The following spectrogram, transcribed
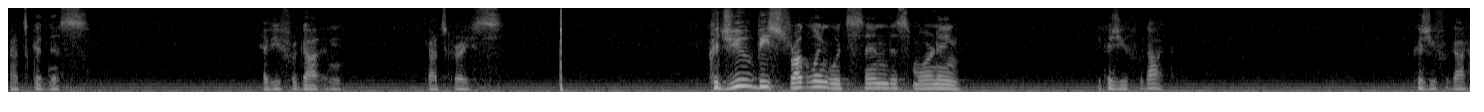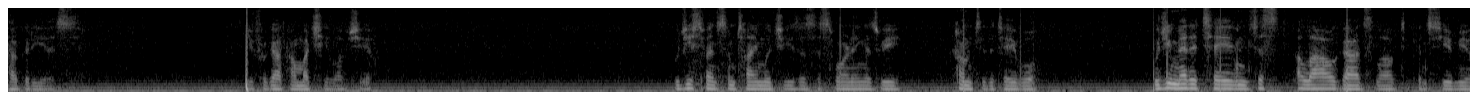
God's goodness? Have you forgotten God's grace? Could you be struggling with sin this morning because you forgot? Because you forgot how good He is. You forgot how much He loves you. Would you spend some time with Jesus this morning as we come to the table? Would you meditate and just allow God's love to consume you?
